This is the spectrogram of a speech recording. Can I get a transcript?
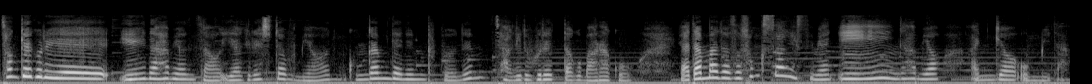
청개구리에 이의나 하면서 이야기를 해주다 보면 공감되는 부분은 자기도 그랬다고 말하고 야단 맞아서 속상했으면 잉 하며 안겨옵니다.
